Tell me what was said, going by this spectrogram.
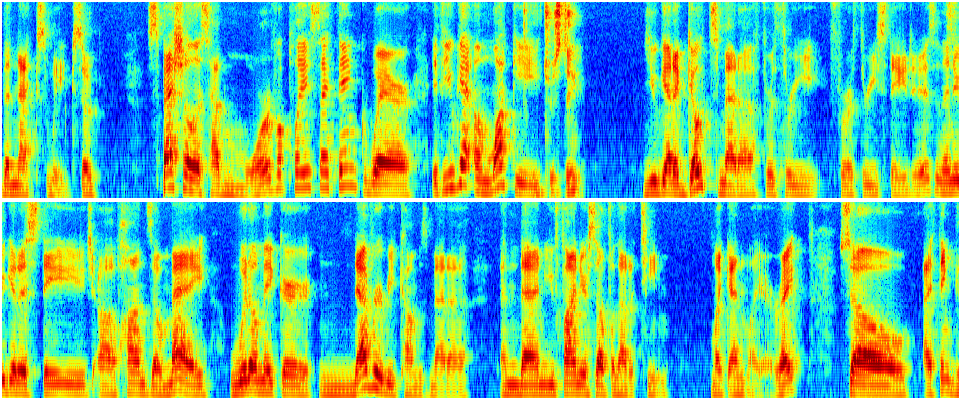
the next week. So specialists have more of a place, I think, where if you get unlucky, Interesting. you get a goats meta for three for three stages, and then you get a stage of Hanzo Mei. Widowmaker never becomes meta, and then you find yourself without a team like End Layer, right? So I think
